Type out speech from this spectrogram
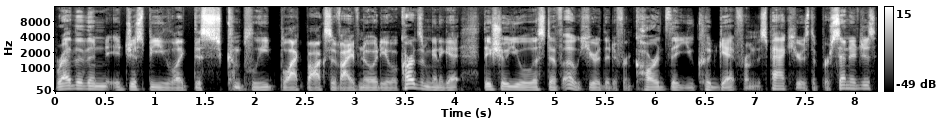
rather than it just be like this complete black box of I have no idea what cards I'm going to get, they show you a list of, oh, here are the different cards that you could get from this pack. Here's the percentages.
